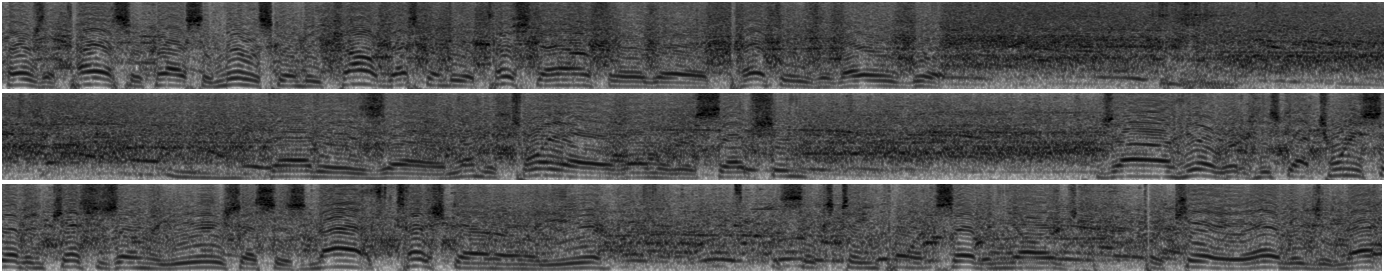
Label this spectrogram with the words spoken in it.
There's a pass across the middle. It's going to be caught. That's going to be a touchdown for the Panthers of Old Brook. that is uh, number 12 on the reception. John Hilbert, he's got 27 catches on the year. That's his ninth touchdown on the year. 16.7 yards per carry average, and that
